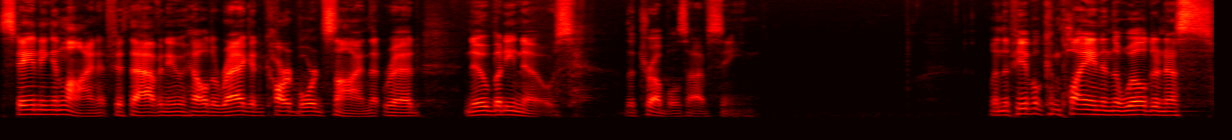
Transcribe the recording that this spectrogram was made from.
standing in line at Fifth Avenue held a ragged cardboard sign that read, Nobody knows the troubles I've seen. When the people complain in the wilderness,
